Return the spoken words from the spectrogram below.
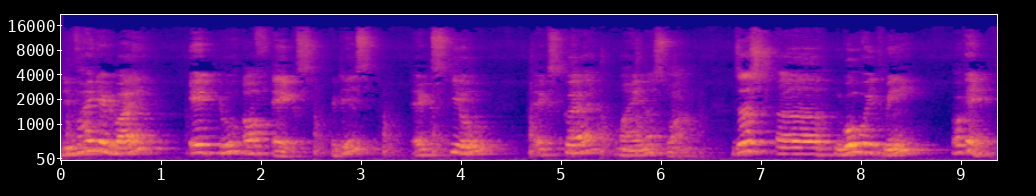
divided by a2 of x. It is x cube x square minus 1. Just uh, go with me. Okay.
